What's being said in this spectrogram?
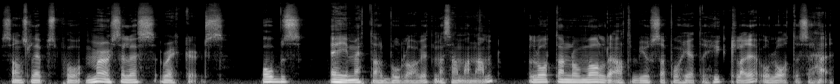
som släpps på Merciless Records. OBS är metalbolaget med samma namn. Låten de valde att bjussa på heter Hycklare och låter så här.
